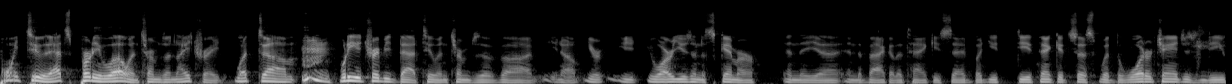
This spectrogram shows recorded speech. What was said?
Point two. That's pretty low in terms of nitrate. What um, what do you attribute that to in terms of uh, you know you're you, you are using a skimmer in the uh, in the back of the tank you said, but you do you think it's just with the water changes? and Do you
